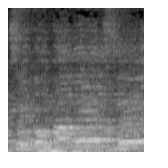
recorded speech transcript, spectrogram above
se compadece.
